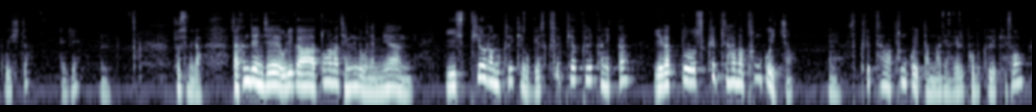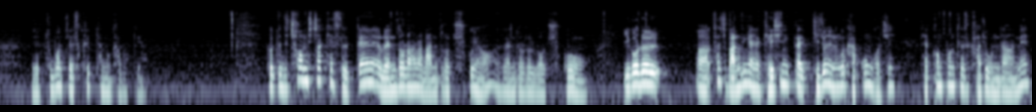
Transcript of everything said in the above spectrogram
보이시죠? 여기에. 음. 좋습니다. 자, 근데 이제 우리가 또 하나 재밌는 게 뭐냐면 이 sphere를 한번 클릭해 볼게요. sphere 클릭하니까 얘가 또 스크립트 하나 품고 있죠. 네, 스크립트 하나 품고 있단 말이야. 얘를 더블 클릭해서 이제 두 번째 스크립트 한번 가볼게요. 이것도 이제 처음 시작했을 때 render를 하나 만들어 주고요. render를 넣어주고 이거를 아, 사실 만든 게 아니라 get이니까 기존에 있는 걸 갖고 온 거지. get component에서 가져온 다음에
